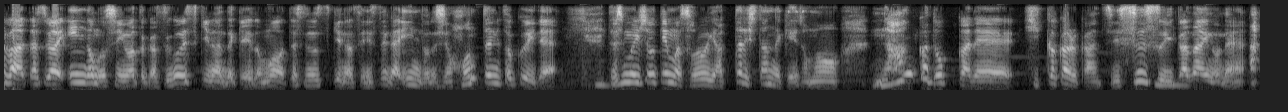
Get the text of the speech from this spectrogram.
えば私はインドの神話とかすごい好きなんだけれども、私の好きな先生がインドの神話本当に得意で、私も一生懸命それをやったりしたんだけれども、なんかどっかで引っかかる感じ、スースーいかないのね。あ、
